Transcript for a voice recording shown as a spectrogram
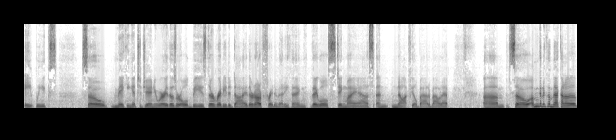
eight weeks. So making it to January, those are old bees. They're ready to die. They're not afraid of anything. They will sting my ass and not feel bad about it. Um, so I'm going to come back on a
